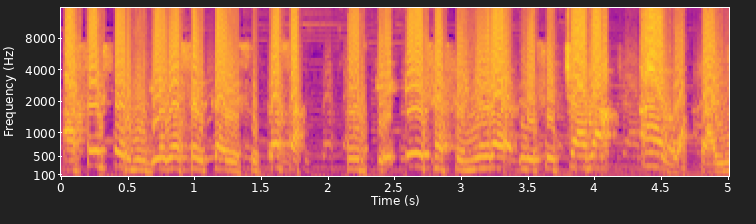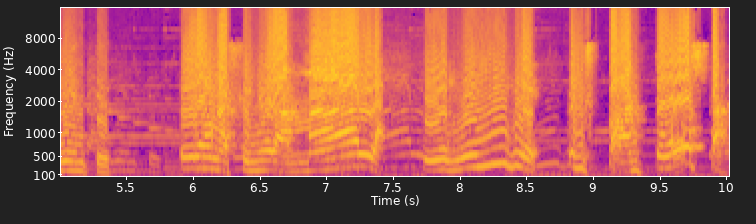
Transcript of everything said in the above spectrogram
hacer hormiguero cerca de su casa, porque esa señora les echaba agua caliente. Era una señora mala, terrible, espantosa,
